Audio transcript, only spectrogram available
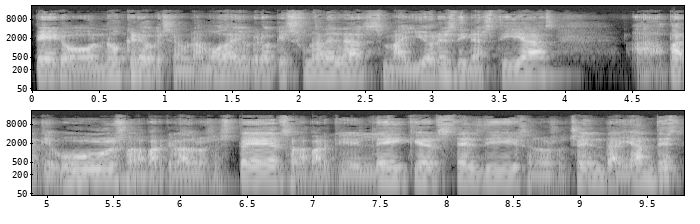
pero no creo que sea una moda. Yo creo que es una de las mayores dinastías a la par que Bulls, a la par que la de los Spurs, a la par que Lakers, Celtics en los 80 y antes.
